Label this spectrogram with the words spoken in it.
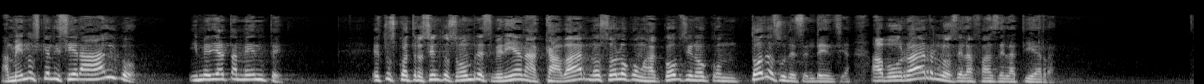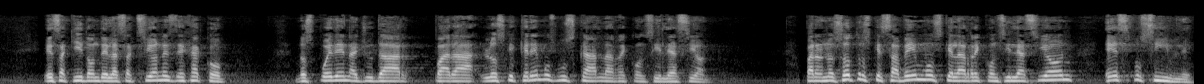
a menos que le hiciera algo inmediatamente. Estos 400 hombres venían a acabar no solo con Jacob, sino con toda su descendencia, a borrarlos de la faz de la tierra. Es aquí donde las acciones de Jacob nos pueden ayudar para los que queremos buscar la reconciliación. Para nosotros que sabemos que la reconciliación es posible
